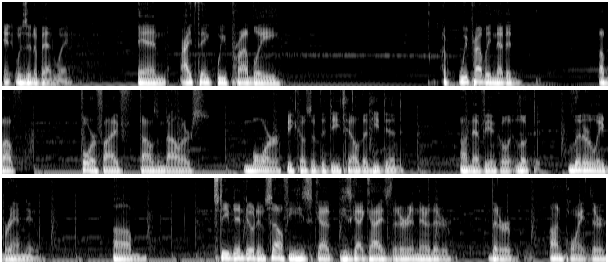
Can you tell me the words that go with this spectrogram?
it was in a bad way, and I think we probably uh, we probably netted about four or five thousand dollars more because of the detail that he did on that vehicle. It looked literally brand new. Um, Steve didn't do it himself. He's got he's got guys that are in there that are that are on point. They're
